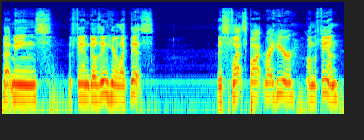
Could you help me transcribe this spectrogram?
That means the fin goes in here like this. This flat spot right here on the fin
